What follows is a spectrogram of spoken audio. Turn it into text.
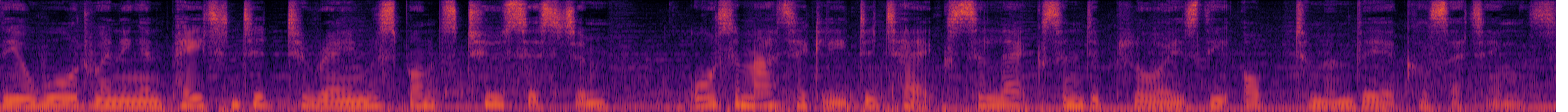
The award-winning and patented Terrain Response 2 system automatically detects, selects and deploys the optimum vehicle settings.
